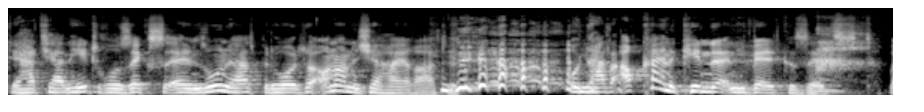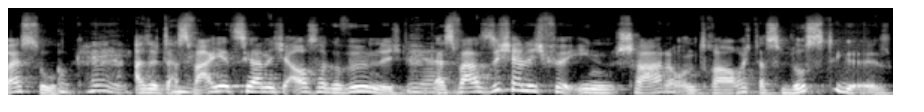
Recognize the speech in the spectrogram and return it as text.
Der hat ja einen heterosexuellen Sohn, der hat bis heute auch noch nicht geheiratet. und hat auch keine Kinder in die Welt gesetzt. Weißt du? Okay. Also das war jetzt ja nicht außergewöhnlich. Ja. Das war sicherlich für ihn schade und traurig. Das Lustige ist,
